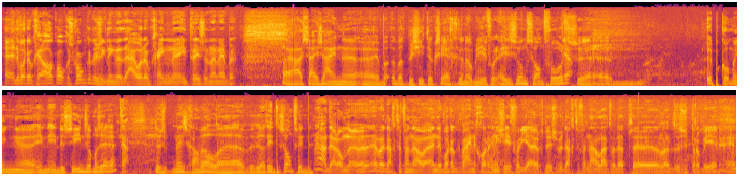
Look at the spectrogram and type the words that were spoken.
En er wordt ook geen alcohol geschonken, dus ik denk dat de ouderen ook geen interesse aan hebben. Nou ja, zij zijn, wat Brigitte ook zegt, genomineerd voor Edison, Zandvoort. eh, upcoming eh, in, in de scene, zal ik maar zeggen. Ja. Dus mensen gaan wel eh, dat interessant vinden. Ja, daarom. eh, we dachten van nou, en er wordt ook weinig georganiseerd voor de jeugd. Dus we dachten van nou, laten we dat laten we eens proberen. En,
